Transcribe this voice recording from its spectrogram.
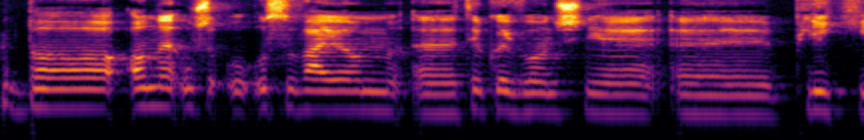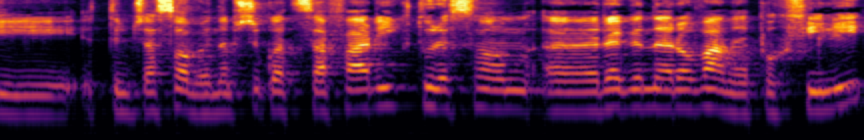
bo one usuwają e, tylko i wyłącznie e, pliki tymczasowe, na przykład Safari, które są e, regenerowane po chwili,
